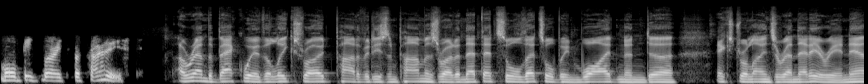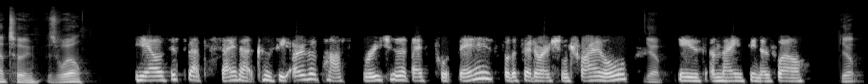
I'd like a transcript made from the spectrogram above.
more big roads proposed. Around the back where the Leakes Road, part of it is in Palmer's Road, and that that's all that's all been widened and uh, extra lanes around that area now too as well. Yeah, I was just about to say that because the overpass bridge that they've put there for the Federation Trail yep. is amazing as well. Yep.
